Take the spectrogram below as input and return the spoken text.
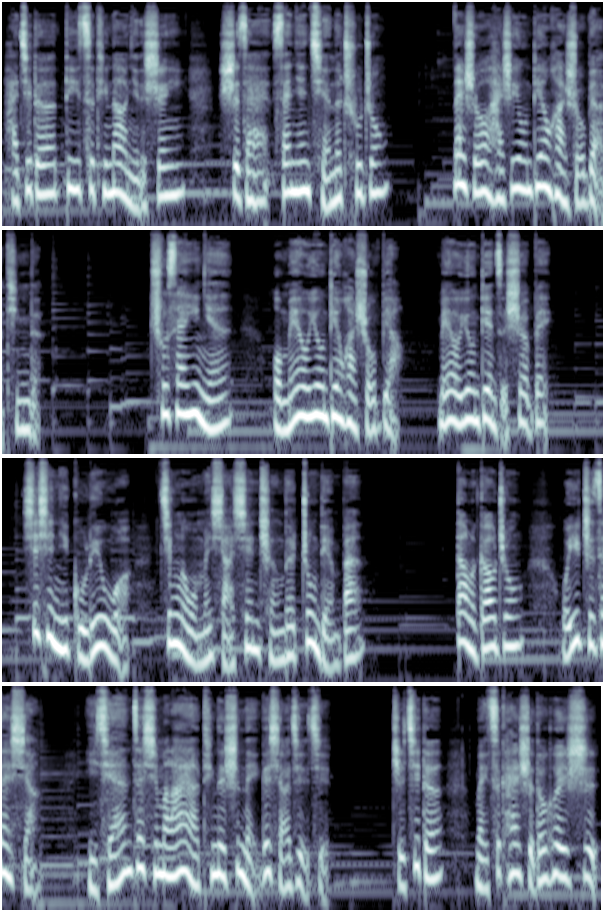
还记得第一次听到你的声音是在三年前的初中，那时候还是用电话手表听的。初三一年，我没有用电话手表，没有用电子设备。”谢谢你鼓励我进了我们小县城的重点班。到了高中，我一直在想，以前在喜马拉雅听的是哪个小姐姐？只记得每次开始都会是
